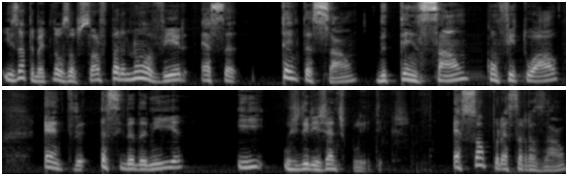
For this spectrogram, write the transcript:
Exatamente, não os absorve para não haver essa tentação de tensão conflitual entre a cidadania e os dirigentes políticos. É só por essa razão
